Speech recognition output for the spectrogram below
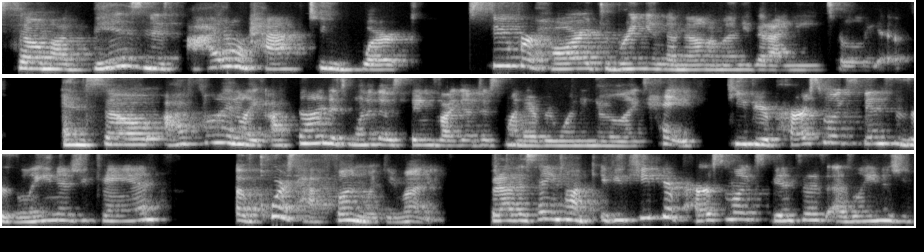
So my business, I don't have to work super hard to bring in the amount of money that I need to live. And so I find like I find it's one of those things like I just want everyone to know like, hey, keep your personal expenses as lean as you can. Of course, have fun with your money. But at the same time, if you keep your personal expenses as lean as you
